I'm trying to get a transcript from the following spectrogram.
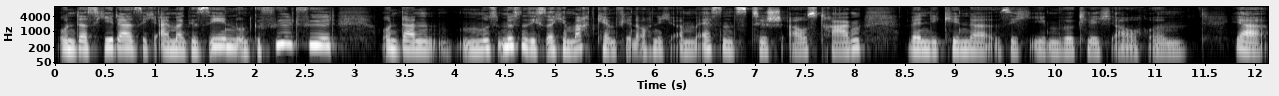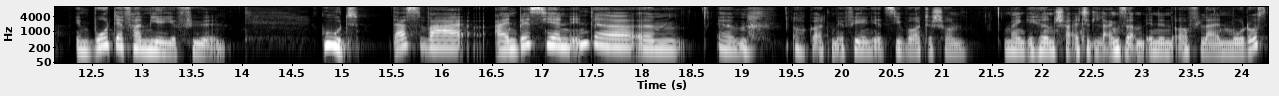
und dass jeder sich einmal gesehen und gefühlt fühlt und dann muss, müssen sich solche Machtkämpfchen auch nicht am Essenstisch austragen, wenn die Kinder sich eben wirklich auch ähm, ja, im Boot der Familie fühlen. Gut, das war ein bisschen inter, ähm, ähm, oh Gott, mir fehlen jetzt die Worte schon. Mein Gehirn schaltet langsam in den Offline-Modus.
